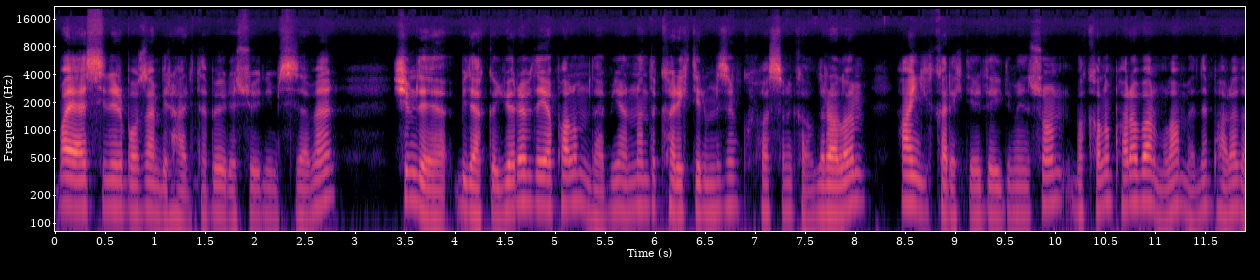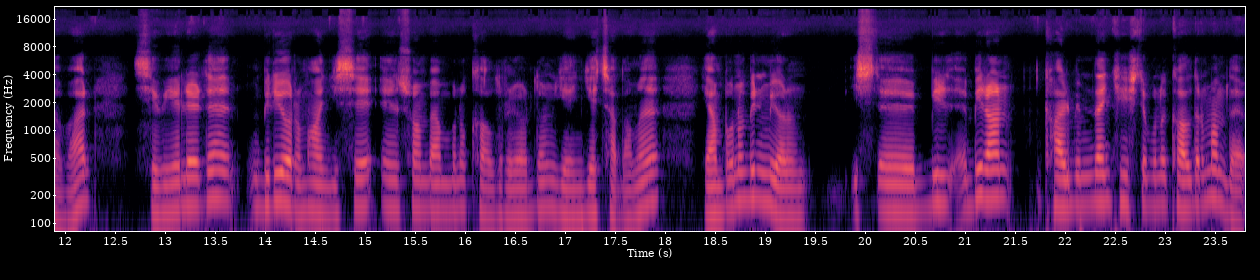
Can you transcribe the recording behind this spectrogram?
bayağı sinir bozan bir harita. Böyle söyleyeyim size ben. Şimdi bir dakika görev de yapalım da bir yandan da karakterimizin kupasını kaldıralım. Hangi karakterdeydim en son? Bakalım para var mı lan? Bende para da var. Seviyelerde biliyorum hangisi. En son ben bunu kaldırıyordum. Yengeç adamı. Yani bunu bilmiyorum. İşte bir, bir an kalbimden ki işte bunu kaldırmam da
